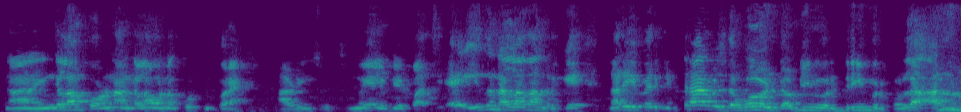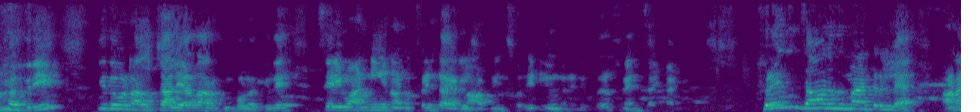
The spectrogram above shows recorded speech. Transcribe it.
நான் எங்கெல்லாம் போறேன்னா அங்கெல்லாம் உன்னை கூட்டிட்டு போறேன். அப்படின்னு சொல்லிச்சு முயல் இப்படியே பார்த்து ஏ இது நல்லா தான் இருக்கு. நிறைய பேருக்கு டிராவல் த வேர்ல்ட் அப்படின்னு ஒரு ட்ரீம் இருக்கும்ல அந்த மாதிரி. இதுவும் நல்லா ஜாலியா தான் இருக்கும் போல இருக்குது. சரிவா நீ நான் ஃப்ரெண்ட் ஆயிடலாம் அப்படின்னு சொல்லிட்டு இவங்க ரெண்டு பேரும் ஃப்ரெண்ட்ஸ் ஆயிட்டாங்க. ஃப்ரெண்ட்ஸ் ஆனது மேட்டர் இல்ல. ஆனா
